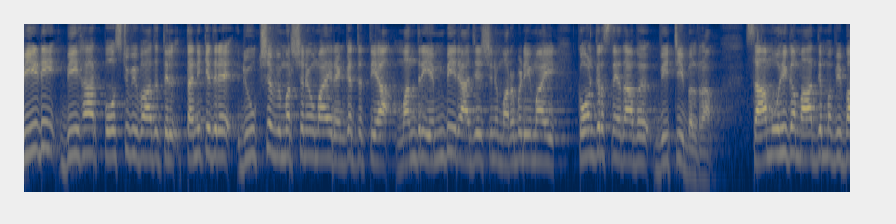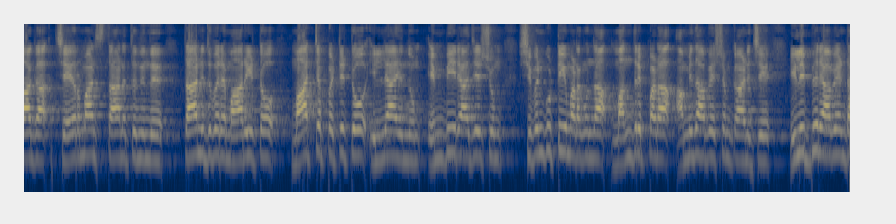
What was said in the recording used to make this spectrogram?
ബി ഡി ബീഹാർ പോസ്റ്റ് വിവാദത്തിൽ തനിക്കെതിരെ രൂക്ഷ വിമർശനവുമായി രംഗത്തെത്തിയ മന്ത്രി എം ബി രാജേഷിന് മറുപടിയുമായി കോൺഗ്രസ് നേതാവ് വി ടി ബൽറാം. സാമൂഹിക മാധ്യമ വിഭാഗ ചെയർമാൻ സ്ഥാനത്ത് നിന്ന് താൻ ഇതുവരെ മാറിയിട്ടോ മാറ്റപ്പെട്ടിട്ടോ ഇല്ല എന്നും എം ബി രാജേഷും ശിവൻകുട്ടിയും അടങ്ങുന്ന മന്ത്രിപ്പട അമിതാവേശം കാണിച്ച് ഇളിഭ്യരാവേണ്ട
